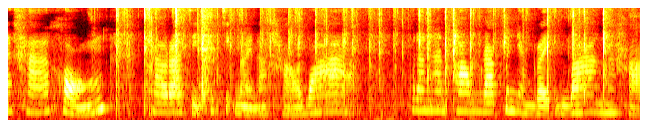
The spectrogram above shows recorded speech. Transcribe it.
นะคะของชาวราศีพิจิกหน่อยนะคะว่า พลังงานความรักเป็นอย่างไรกันบ้างนะคะ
